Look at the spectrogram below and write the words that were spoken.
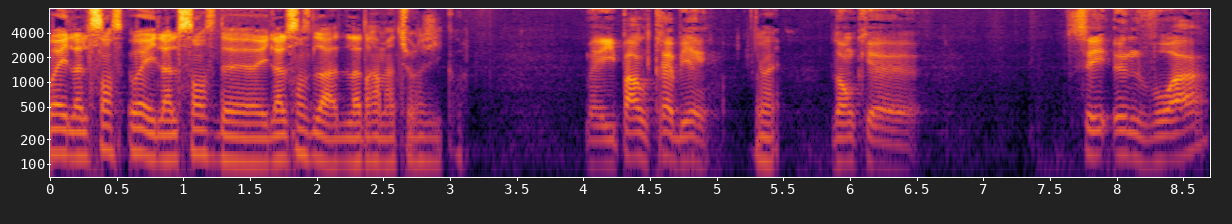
Ouais, il a le sens. Ouais, il a le sens de. Il a le sens de la, de la dramaturgie, quoi. Mais il parle très bien. Ouais. Donc, euh, c'est une voix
